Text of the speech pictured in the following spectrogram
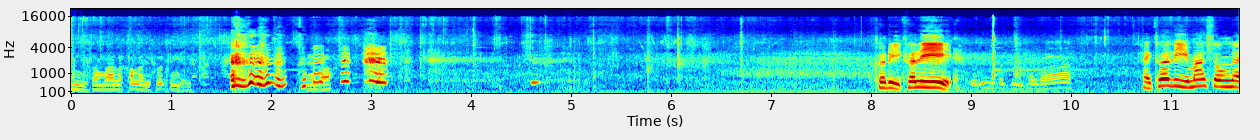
อืมทำวันแล้วเขาไล่สดจังเลยเห็นปะเคอรี่เคอรี่จะรีบไปกินไทยบ้าให้เคอรี่มาทรงไหน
